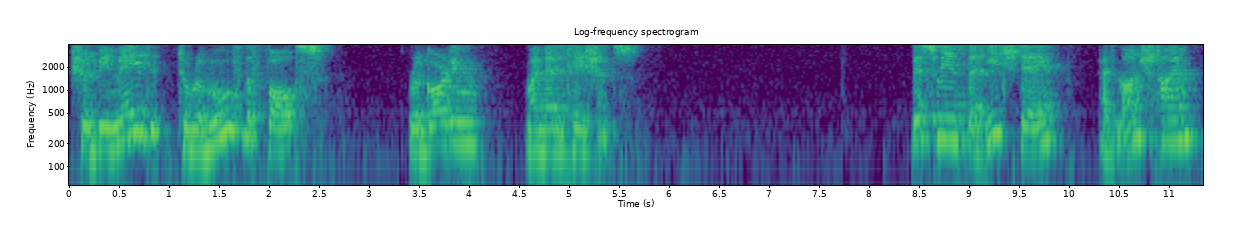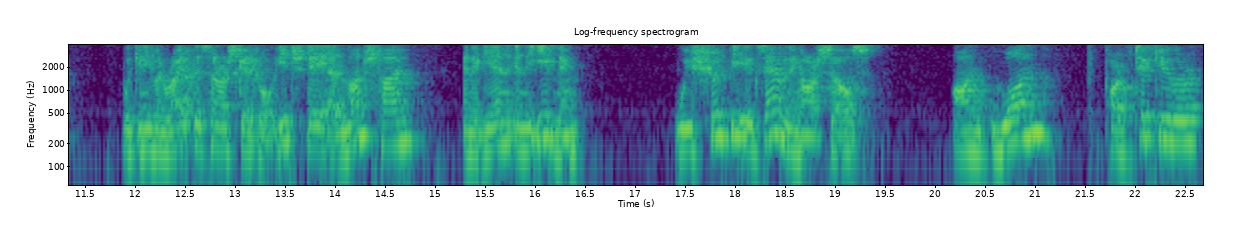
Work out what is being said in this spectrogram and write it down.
should be made to remove the faults regarding my meditations. This means that each day at lunchtime, we can even write this in our schedule, each day at lunchtime and again in the evening, we should be examining ourselves on one particular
